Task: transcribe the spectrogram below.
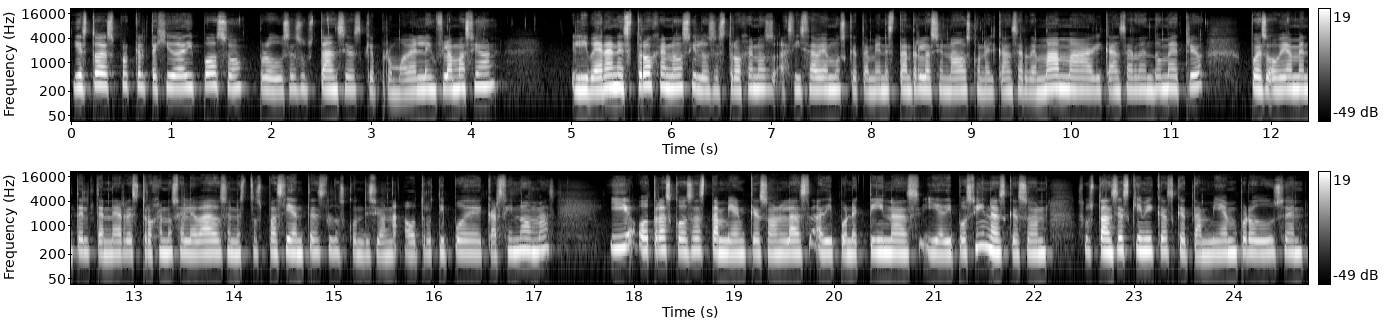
Y esto es porque el tejido adiposo produce sustancias que promueven la inflamación, liberan estrógenos y los estrógenos así sabemos que también están relacionados con el cáncer de mama, el cáncer de endometrio, pues obviamente el tener estrógenos elevados en estos pacientes los condiciona a otro tipo de carcinomas y otras cosas también que son las adiponectinas y adipocinas, que son sustancias químicas que también producen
